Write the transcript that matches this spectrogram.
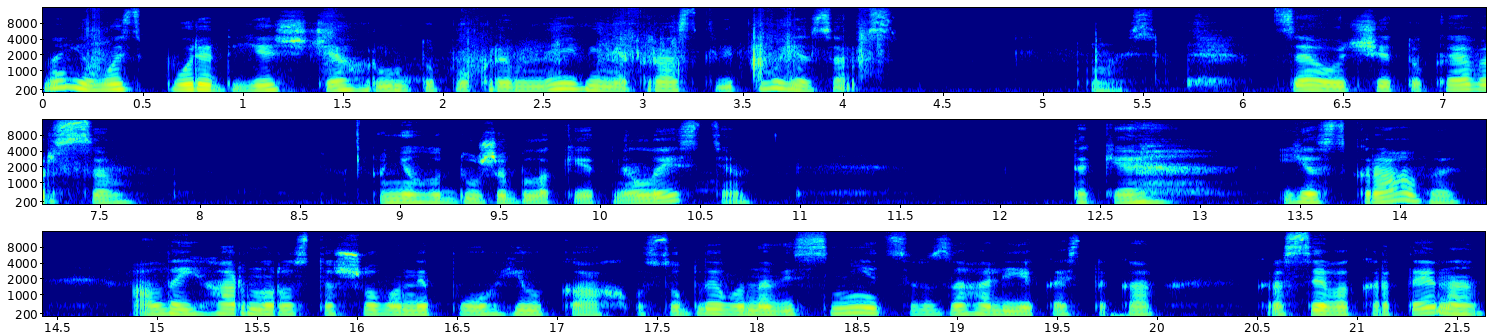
Ну і ось поряд є ще ґрунтопокривний, він якраз квітує зараз. Ось. Це очито кеверса. У нього дуже блакитне листя, таке яскраве, але й гарно розташоване по гілках. Особливо навесні це взагалі якась така красива картина.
